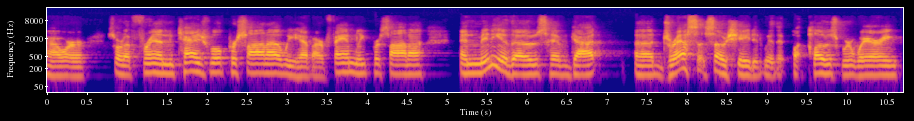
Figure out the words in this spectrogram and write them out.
our sort of friend casual persona, we have our family persona, and many of those have got uh, dress associated with it, what clothes we're wearing,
